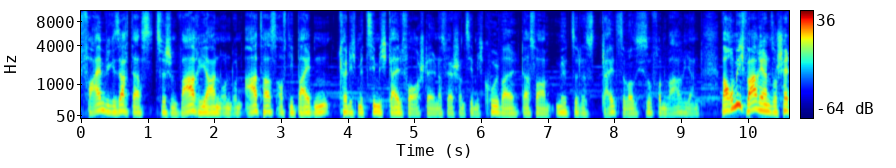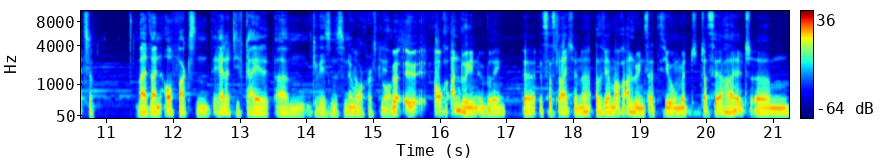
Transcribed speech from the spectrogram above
Vor allem, wie gesagt, das zwischen Varian und, und Arthas auf die beiden könnte ich mir ziemlich geil vorstellen. Das wäre schon ziemlich cool, weil das war mit so das Geilste, was ich so von Varian. Warum ich Varian so schätze? Weil sein Aufwachsen relativ geil ähm, gewesen ist in der Ja. Warcraft-Lore. Äh, Auch Anduin übrigens äh, ist das gleiche, ne? Also wir haben auch Anduins Erziehung mit, dass er halt ähm,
